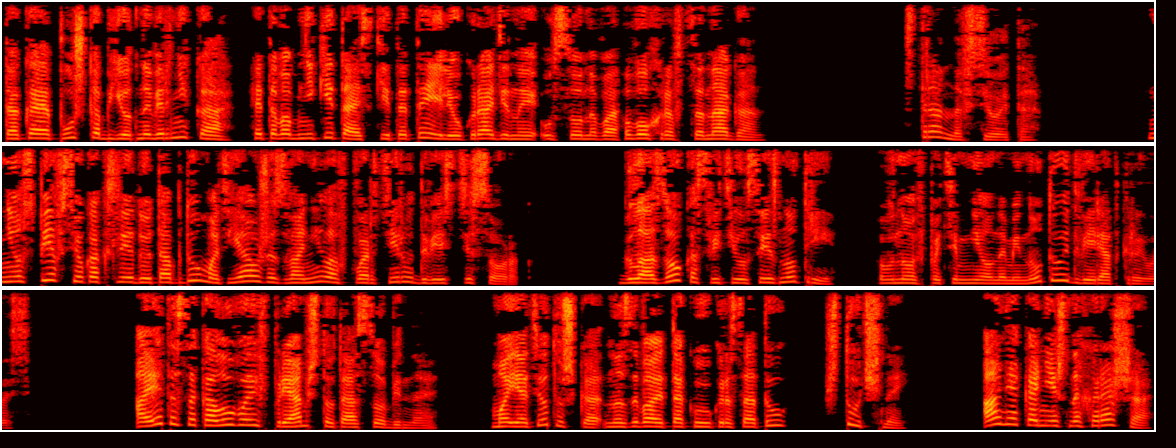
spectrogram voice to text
Такая пушка бьет наверняка, это вам не китайский ТТ или украденный у сонного вохровца наган. Странно все это. Не успев все как следует обдумать, я уже звонила в квартиру 240. Глазок осветился изнутри, вновь потемнел на минуту, и дверь открылась. А это Соколова и впрямь что-то особенное. Моя тетушка называет такую красоту штучной. Аня, конечно, хороша.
